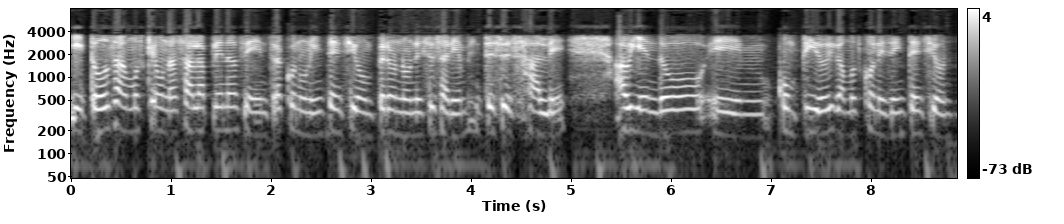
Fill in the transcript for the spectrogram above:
y todos sabemos que a una sala plena se entra con una intención, pero no necesariamente se sale habiendo eh, cumplido, digamos, con esa intención.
